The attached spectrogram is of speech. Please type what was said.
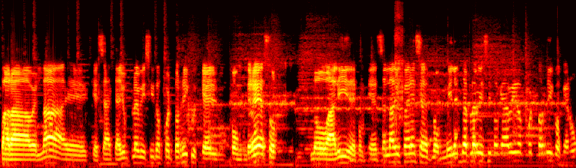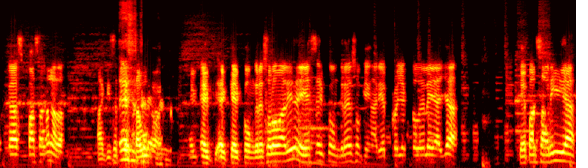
para, ¿verdad? Eh, que, sea, que hay un plebiscito en Puerto Rico y que el Congreso lo valide, porque esa es la diferencia de los miles de plebiscitos que ha habido en Puerto Rico, que nunca pasa nada. Aquí se está el, que el Congreso lo valide y es el Congreso quien haría el proyecto de ley allá. ¿Qué pasaría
